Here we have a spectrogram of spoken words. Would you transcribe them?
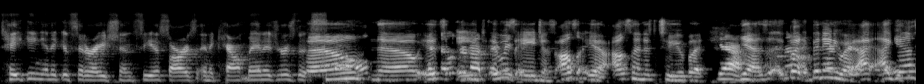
taking into consideration CSRs and account managers that no, sell. no, it's those are not ag- it was agents. I'll yeah, I'll send it to you, but Yeah. yes No, but but anyway I, I guess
